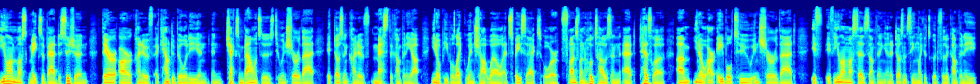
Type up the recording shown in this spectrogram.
Elon Musk makes a bad decision, there are kind of accountability and, and checks and balances to ensure that it doesn't kind of mess the company up. You know, people like Gwynne Shotwell at SpaceX or Franz von Holzhausen at Tesla, um, you know, are able to ensure that if if Elon Musk says something and it doesn't seem like it's good for the company,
